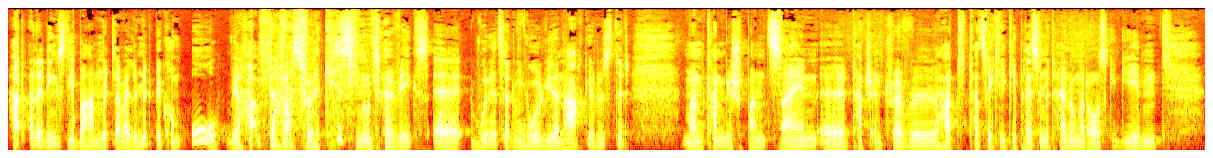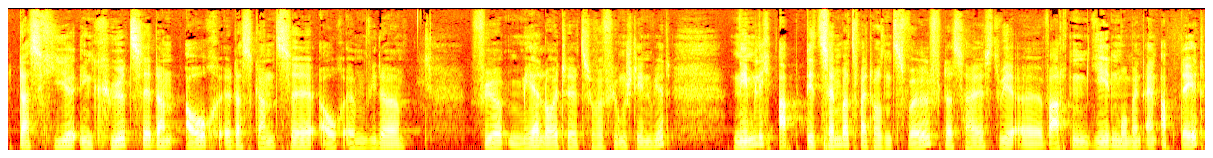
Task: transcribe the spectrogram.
Hat allerdings die Bahn mittlerweile mitbekommen, oh, wir haben da was vergessen unterwegs. Äh, wurde jetzt halt wohl wieder nachgerüstet. Man kann gespannt sein. Äh, Touch and Travel hat tatsächlich die Pressemitteilung rausgegeben, dass hier in Kürze dann auch äh, das Ganze auch ähm, wieder für mehr Leute zur Verfügung stehen wird nämlich ab Dezember 2012. Das heißt, wir äh, warten jeden Moment ein Update.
